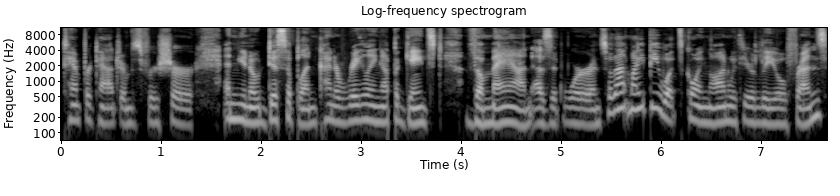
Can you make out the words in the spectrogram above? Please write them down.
temper tantrums for sure. And, you know, discipline, kind of railing up against the man, as it were. And so that might be what's going on with your Leo friends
